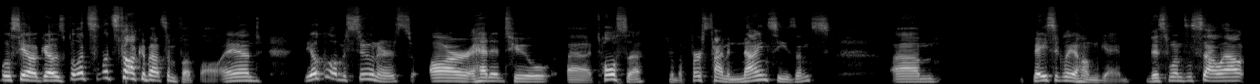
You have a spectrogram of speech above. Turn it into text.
we'll see how it goes. But let's let's talk about some football. And the Oklahoma Sooners are headed to uh, Tulsa for the first time in nine seasons. Um, basically a home game. This one's a sellout,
